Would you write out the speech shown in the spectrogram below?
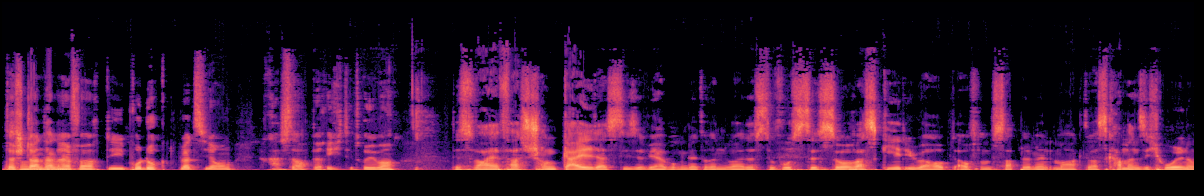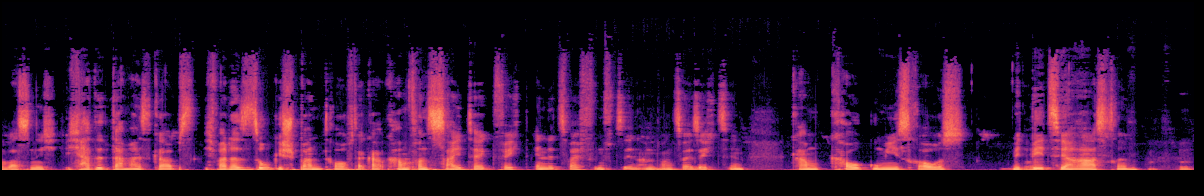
Da stand halt Mhm. einfach die Produktplatzierung, da gab es da auch Berichte drüber. Das war ja fast schon geil, dass diese Werbung da drin war, dass du wusstest, so was geht überhaupt auf dem Supplementmarkt, was kann man sich holen und was nicht. ich hatte damals gab's, ich war da so gespannt drauf. Da ga- kam von Cytec vielleicht Ende 2015, Anfang 2016 kamen Kaugummis raus mit BCAAs drin. Mhm. Und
